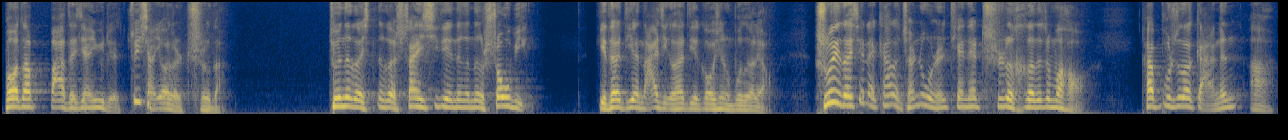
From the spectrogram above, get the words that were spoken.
包括他爸在监狱里，最想要点吃的，就那个那个山西的那个那个烧饼，给他爹拿几个，他爹高兴的不得了。所以他现在看到全中国人天天吃的喝的这么好。还不知道感恩啊！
